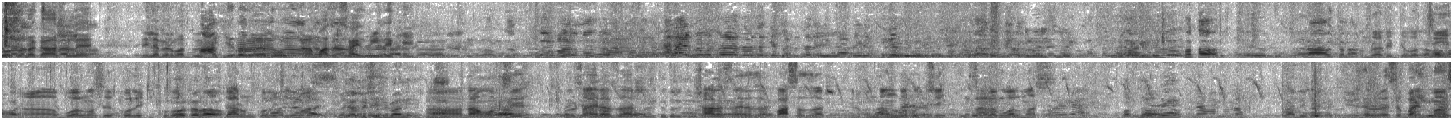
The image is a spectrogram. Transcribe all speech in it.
কত টাকা আসলে নিলামের মাধ্যমে বিক্রি হলো এবং মাছের সাইজগুলি দেখি। আমরা দেখতে পাচ্ছি বোয়াল মাছের কোয়ালিটি খুবই দারুণ কোয়ালিটির মাছ। দাম হচ্ছে চার হাজার সাড়ে চার হাজার পাঁচ হাজার এরকম দাম দর হচ্ছে সিঙ্গা বোয়াল মাছ। এখানে রয়েছে মাছ।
